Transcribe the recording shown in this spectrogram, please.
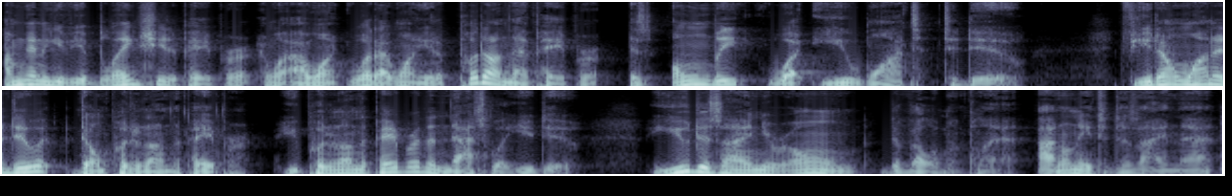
I'm going to give you a blank sheet of paper, and what I want what I want you to put on that paper is only what you want to do. If you don't want to do it, don't put it on the paper. You put it on the paper, then that's what you do. You design your own development plan. I don't need to design that.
